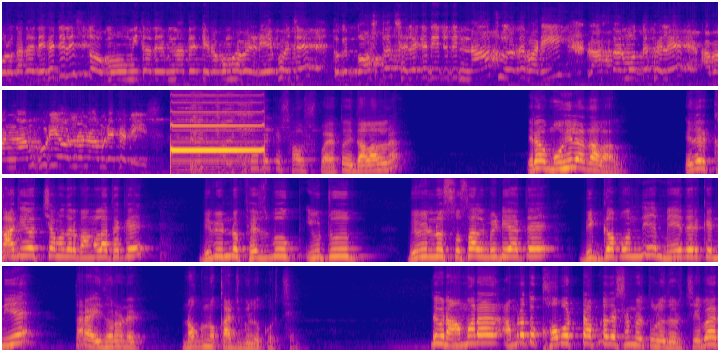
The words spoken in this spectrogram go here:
কলকাতায় দেখেছিলিস তো? মৌমিতা দেবনাথের কীরকম ভাবে রেপ হয়েছে? তোকে দশটা ছেলেকে দিয়ে যদি না চুয়াতে পারি, রাস্তার মধ্যে ফেলে আবার নাম ঘুরিয়ে অন্য নাম রেখে দিস। থেকে সাহস পায় তো এই দালালরা? এরা মহিলা দালাল। এদের কাজই হচ্ছে আমাদের বাংলা থেকে বিভিন্ন ফেসবুক ইউটিউব বিভিন্ন সোশ্যাল মিডিয়াতে বিজ্ঞাপন দিয়ে মেয়েদেরকে নিয়ে তারা এই ধরনের নগ্ন কাজগুলো করছেন দেখুন, আমরা আমরা তো খবরটা আপনাদের সামনে তুলে ধরছি। এবার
